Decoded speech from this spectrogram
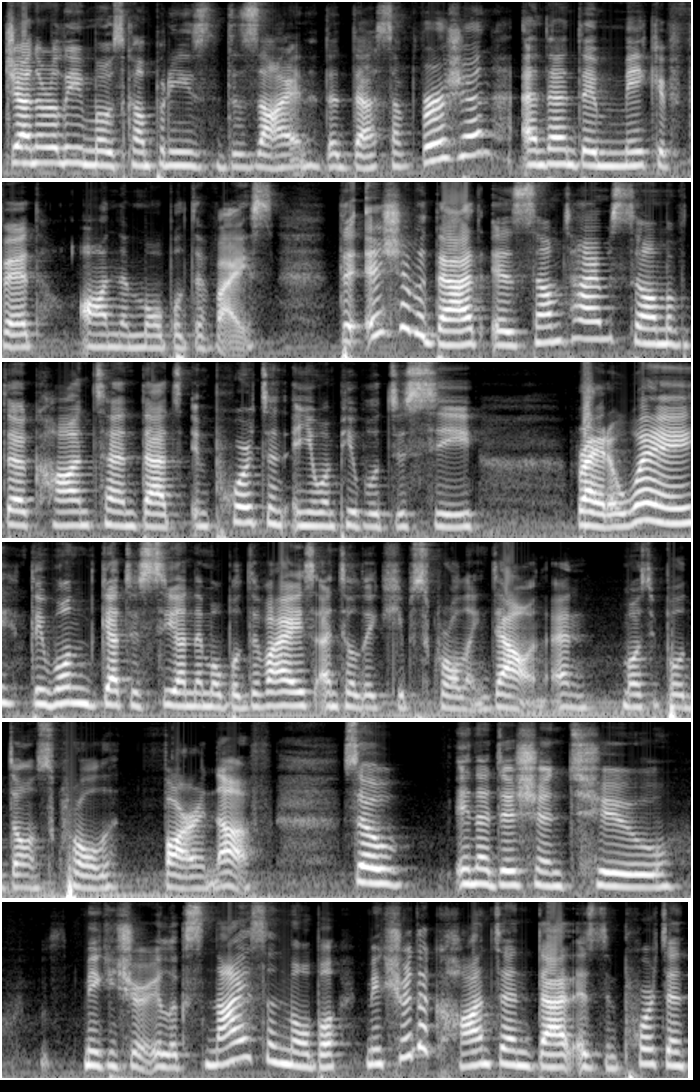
Generally, most companies design the desktop version and then they make it fit on the mobile device. The issue with that is sometimes some of the content that's important and you want people to see right away, they won't get to see on the mobile device until they keep scrolling down. And most people don't scroll far enough. So, in addition to making sure it looks nice on mobile, make sure the content that is important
